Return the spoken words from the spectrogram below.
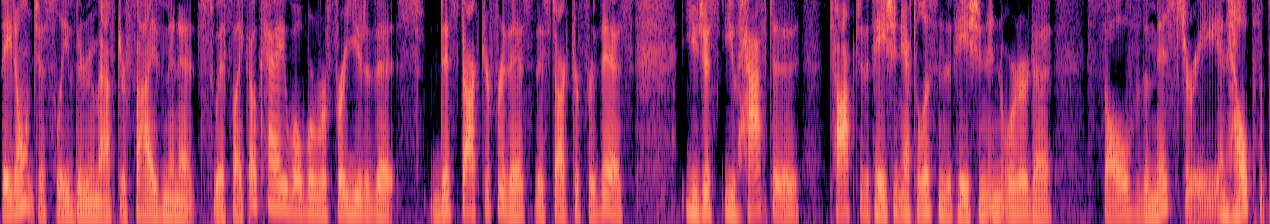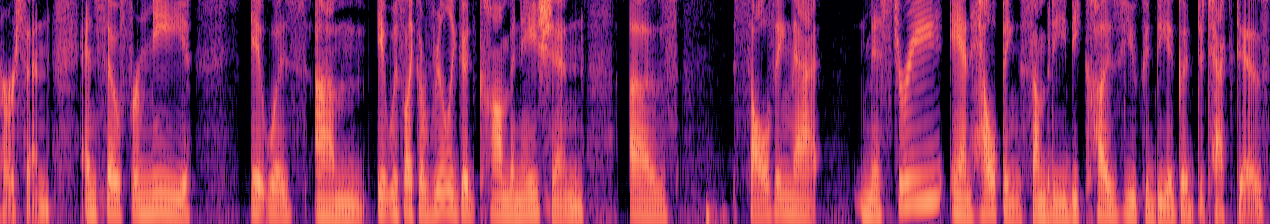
they don't just leave the room after five minutes with like okay well we'll refer you to this this doctor for this this doctor for this. You just you have to talk to the patient. You have to listen to the patient in order to solve the mystery and help the person. And so for me it was um, it was like a really good combination of solving that mystery and helping somebody because you could be a good detective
